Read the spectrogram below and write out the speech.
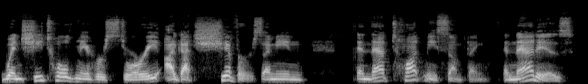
when she told me her story, I got shivers. I mean, and that taught me something. And that is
